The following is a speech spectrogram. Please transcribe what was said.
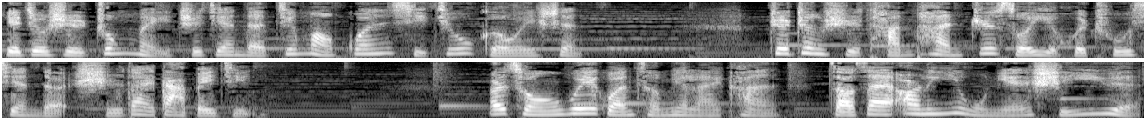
也就是中美之间的经贸关系纠葛为甚。这正是谈判之所以会出现的时代大背景。而从微观层面来看，早在2015年11月，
